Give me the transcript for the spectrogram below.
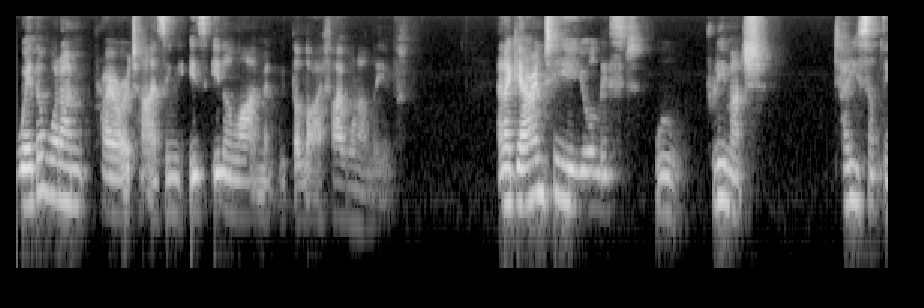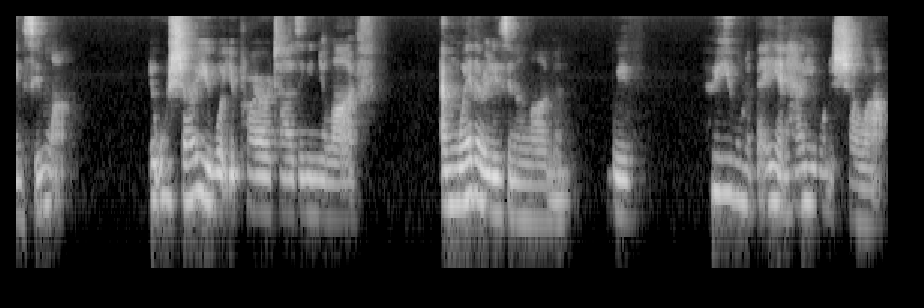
whether what I'm prioritizing is in alignment with the life I want to live. And I guarantee you, your list will pretty much tell you something similar. It will show you what you're prioritizing in your life and whether it is in alignment with who you want to be and how you want to show up.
